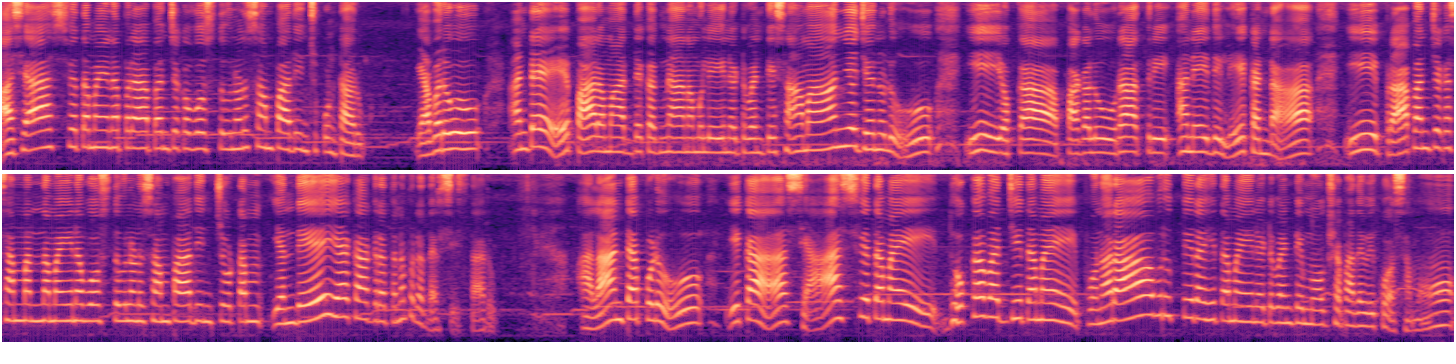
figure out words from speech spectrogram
అశాశ్వతమైన ప్రాపంచక వస్తువులను సంపాదించుకుంటారు. ఎవరు? అంటే పారమార్థిక జ్ఞానము లేనటువంటి సామాన్య జనులు ఈ యొక్క పగలు రాత్రి అనేది లేకుండా ఈ ప్రాపంచక సంబంధమైన వస్తువులను సంపాదించటం ఎందే ఏకాగ్రతను ప్రదర్శిస్తారు. అలాంటప్పుడు ఇక శాశ్వతమై దుఃఖవర్జితమై పునరావృత్తి రహితమైనటువంటి మోక్ష పదవి కోసము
